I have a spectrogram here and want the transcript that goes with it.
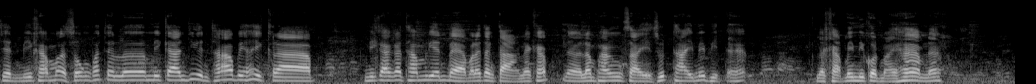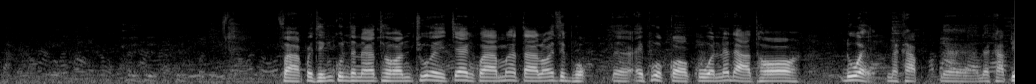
เช่นมีคำว่าทรงพระเจริญมีการยื่นเท้าไปให้กราบ มีการกระทำเรียนแบบอะไรต่างๆนะครับลำพังใส่ชุดไทยไม่ผิดนะฮะนะครับ ไม่มีกฎหมายห้ามนะ ฝากไปถึงคุณธนาธรช่วยแจ้งความมาตรา 116เอ่อไอ้พวกก่อกวนและด่าทอด้วยนะครับนะครับ จ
